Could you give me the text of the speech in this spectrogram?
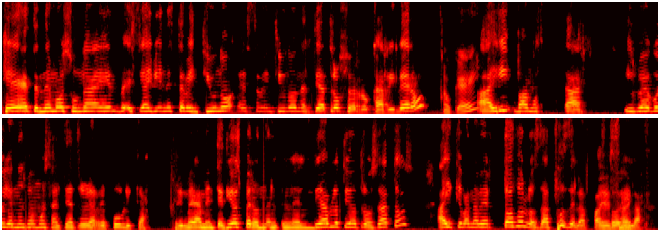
que tenemos una, en, este, ahí viene este 21, este 21 en el Teatro Ferrocarrilero, ¿Ok? ahí vamos a estar y luego ya nos vamos al Teatro de la República, primeramente Dios, pero en el, en el diablo tiene otros datos, ahí que van a ver todos los datos de la pastorela. Exacto.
